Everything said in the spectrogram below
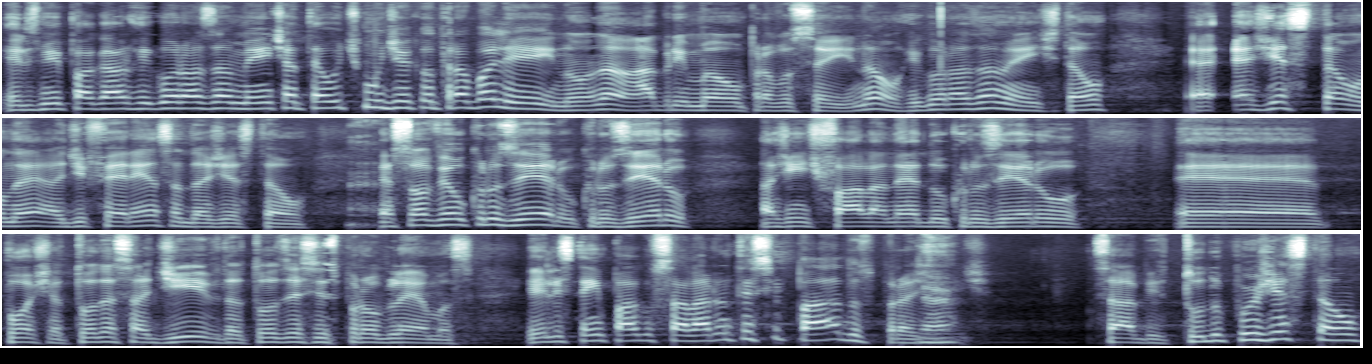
eles me pagaram rigorosamente até o último dia que eu trabalhei. Não, não abre mão para você ir. Não, rigorosamente. Então, é, é, gestão, né? A diferença da gestão. É só ver o Cruzeiro. O Cruzeiro, a gente fala né, do Cruzeiro, é, poxa, toda essa dívida, todos esses problemas. Eles têm pago salário antecipados para a é. gente. Sabe? Tudo por gestão.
